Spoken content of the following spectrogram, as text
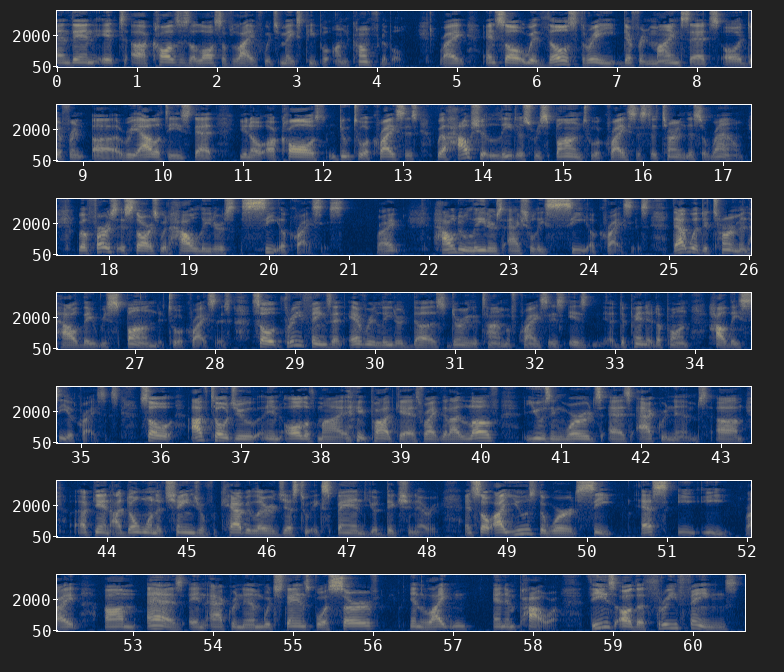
and then it uh, causes a loss of life, which makes people uncomfortable right? And so, with those three different mindsets or different uh, realities that you know are caused due to a crisis, well, how should leaders respond to a crisis to turn this around? Well, first, it starts with how leaders see a crisis, right? How do leaders actually see a crisis? That would determine how they respond to a crisis. So, three things that every leader does during a time of crisis is dependent upon how they see a crisis. So, I've told you in all of my podcasts, right, that I love using words as acronyms. Um, again, I don't want to change your vocabulary just to expand your dictionary. And so I use the word see, S E E, right, um, as an acronym which stands for serve, enlighten, and empower. These are the three things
